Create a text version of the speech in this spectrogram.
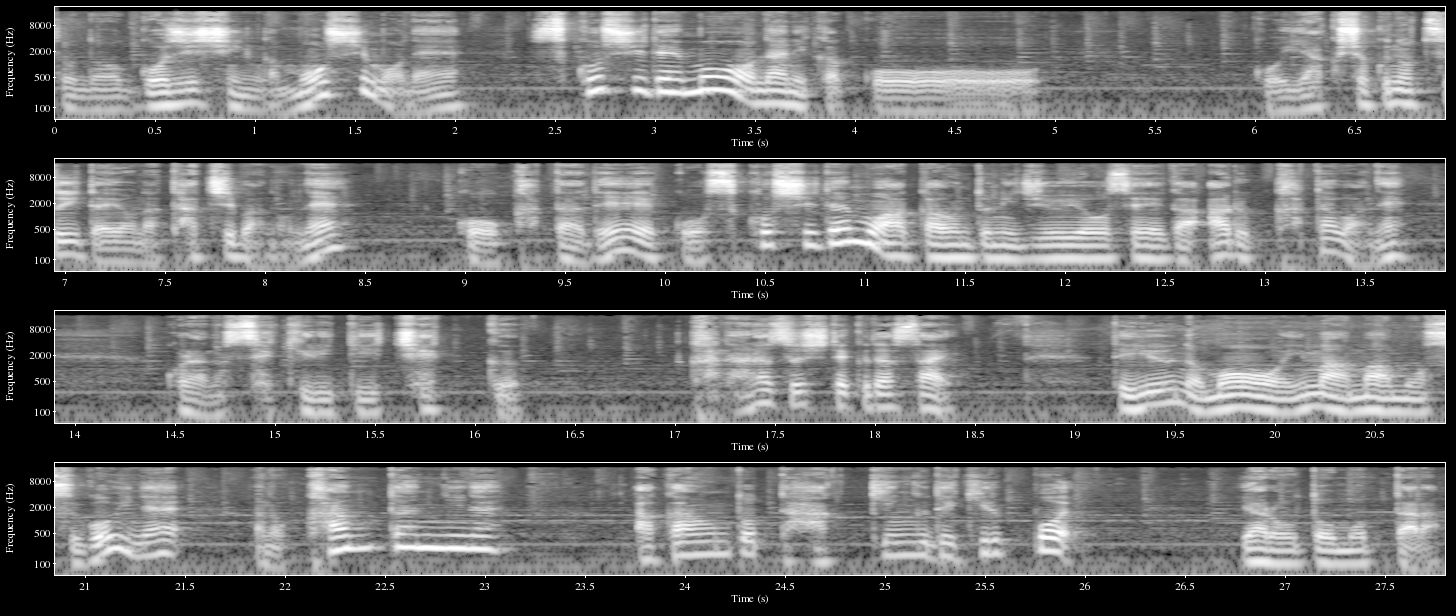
そのご自身がもしもね少しでも何かこうこう役職のついたような立場のねこう方でこう少しでもアカウントに重要性がある方はねこれあのセキュリティチェック必ずしてください。っていうのも今はまあもうすごいねあの簡単にねアカウントってハッキングできるっぽいやろうと思ったら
